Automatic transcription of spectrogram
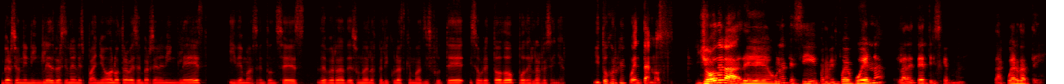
versión en inglés, versión en español, otra vez en versión en inglés y demás. Entonces, de verdad es una de las películas que más disfruté y sobre todo poderla reseñar. ¿Y tú, Jorge? Cuéntanos. Yo de la de una que sí para mí fue buena, la de Tetris, Germán. Acuérdate.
